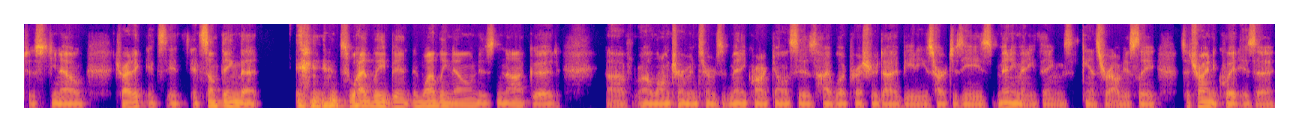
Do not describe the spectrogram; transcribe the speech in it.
just you know, try to. It's it, it's something that it's widely been widely known is not good uh, uh, long term in terms of many chronic illnesses, high blood pressure, diabetes, heart disease, many many things, cancer obviously. So trying to quit is a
